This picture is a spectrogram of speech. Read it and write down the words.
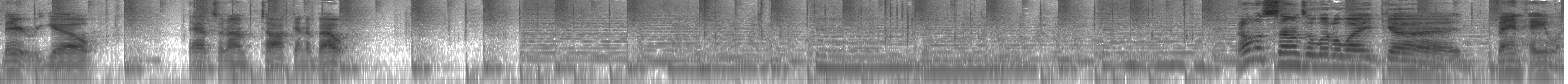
There we go. That's what I'm talking about. It almost sounds a little like uh, Van Halen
